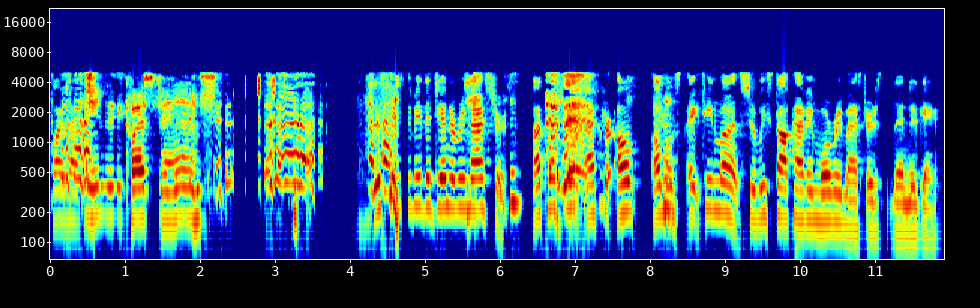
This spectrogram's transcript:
Flying back. Easy questions This seems to be the gender remasters. My question is, after al- almost 18 months, should we stop having more remasters than new games?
